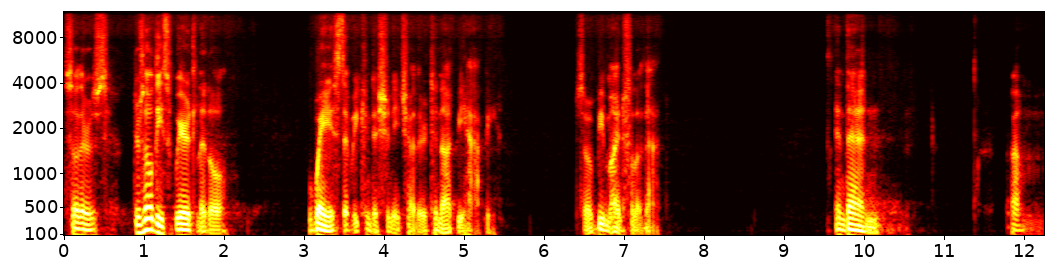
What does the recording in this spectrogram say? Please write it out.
so there's there's all these weird little ways that we condition each other to not be happy. So be mindful of that. And then um,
